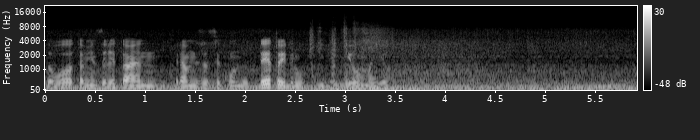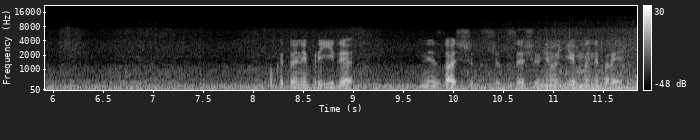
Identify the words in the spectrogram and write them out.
До волота він залітає прямо не за секунду. Де той друг їде? Йо-моє. Поки той не приїде, не здасть що- все, що в нього є, ми не перейдемо.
